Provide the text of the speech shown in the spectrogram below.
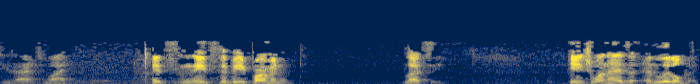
See, that's what? It needs to be permanent. Let's see. Each one has a, a little bit.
